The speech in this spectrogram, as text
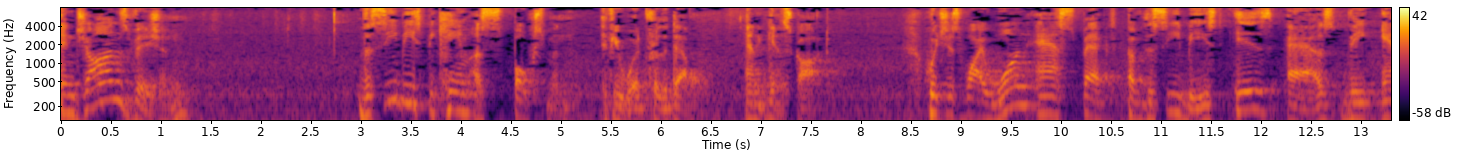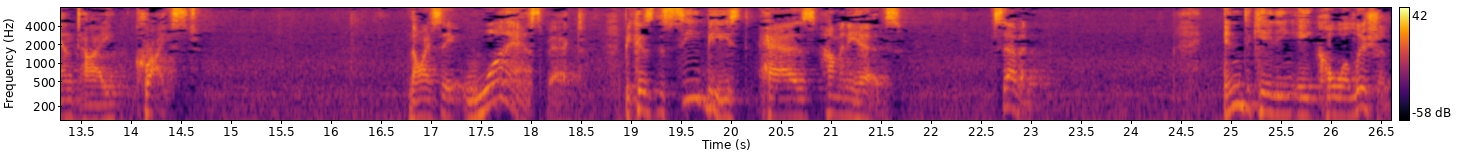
In John's vision, the sea beast became a spokesman, if you would, for the devil and against God. Which is why one aspect of the sea beast is as the Antichrist. Now I say one aspect because the sea beast has how many heads? Seven. Indicating a coalition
